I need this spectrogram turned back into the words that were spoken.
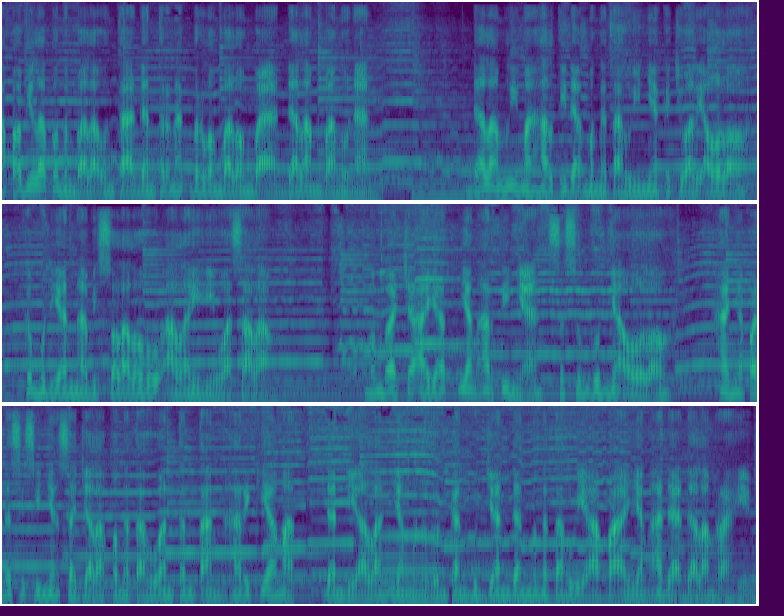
apabila pengembala unta dan ternak berlomba-lomba dalam bangunan, dalam lima hal tidak mengetahuinya kecuali Allah, kemudian Nabi Shallallahu Alaihi Wasallam membaca ayat yang artinya, sesungguhnya Allah, hanya pada sisinya sajalah pengetahuan tentang hari kiamat, dan dialah yang menurunkan hujan dan mengetahui apa yang ada dalam rahim.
